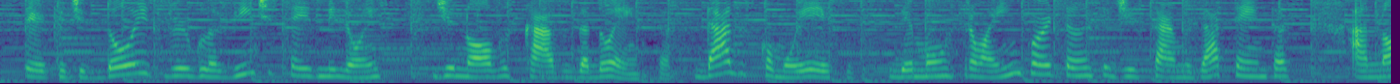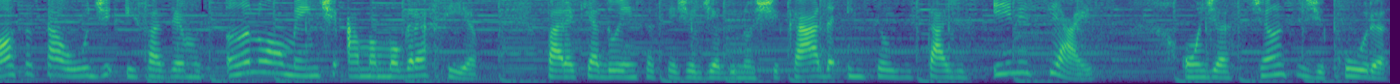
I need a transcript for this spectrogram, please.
cerca de 2,26 milhões de novos novos casos da doença. Dados como esses demonstram a importância de estarmos atentas à nossa saúde e fazermos anualmente a mamografia, para que a doença seja diagnosticada em seus estágios iniciais, onde as chances de cura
